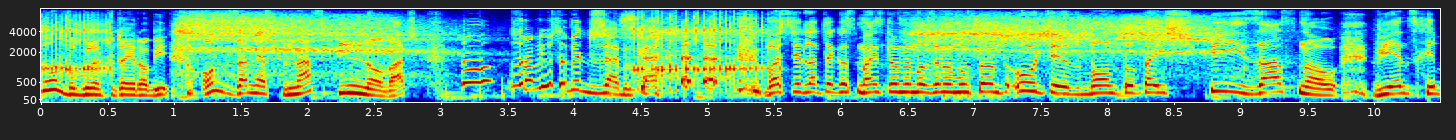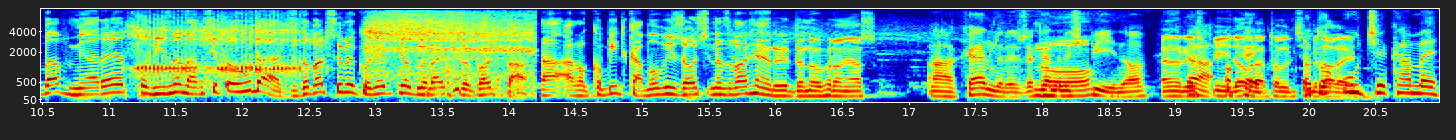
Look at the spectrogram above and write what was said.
Co on w ogóle tutaj robi? On zamiast nas pilnować, to zrobił sobie drzemkę. Właśnie dlatego z Majstrą my możemy mu stąd uciec, bo on tutaj śpi, zasnął, więc chyba w miarę powinno nam się to udać. Zobaczymy, koniecznie oglądajcie do końca. A, a kobitka mówi, że on się nazywa Henry, ten ochroniarz. A, Henry, że No. Henry śpi, no. Henry śpi, okej. dobra, to lecimy no to dalej. uciekamy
